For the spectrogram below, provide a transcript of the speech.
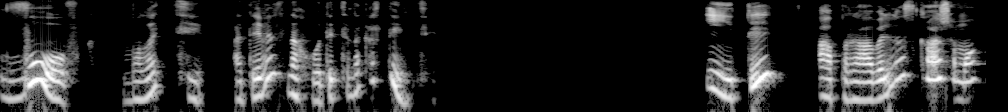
Вовк. Молодці. А де він знаходиться на картинці? Іти. А правильно скажемо?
